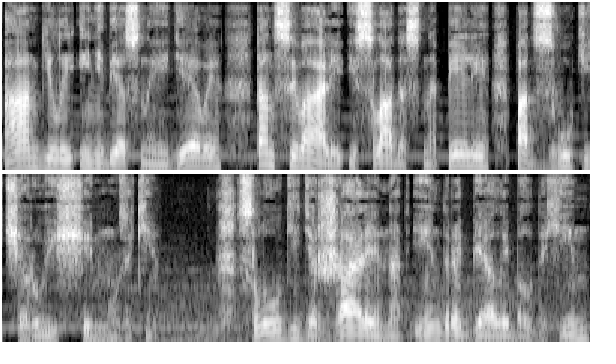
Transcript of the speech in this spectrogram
Ангелы и небесные девы танцевали и сладостно пели под звуки чарующей музыки. Слуги держали над Индрой белый балдахин,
